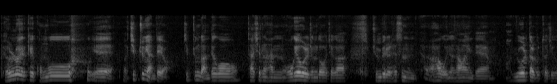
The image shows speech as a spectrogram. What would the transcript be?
별로 이렇게 공부에 어, 집중이 안 돼요. 집중도 안 되고 사실은 한 5개월 정도 제가 준비를 했었는 하고 있는 상황인데 6월 달부터 지금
